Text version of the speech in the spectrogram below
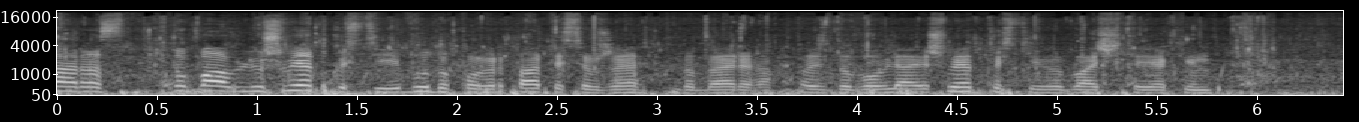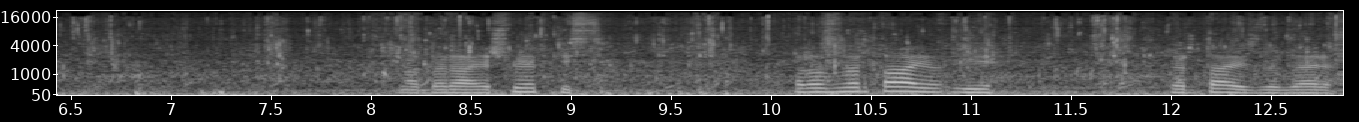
Зараз додавлю швидкості і буду повертатися вже до берега. Ось додаю швидкості, ви бачите, як він набирає швидкість. Розвертаю і вертаюсь до берега.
